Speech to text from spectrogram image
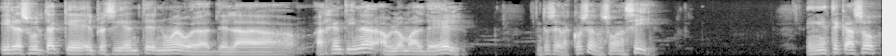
y resulta que el presidente nuevo de la, Argentina habló mal de él. Entonces las cosas no son así. En este caso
